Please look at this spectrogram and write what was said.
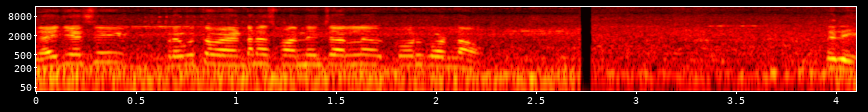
దయచేసి ప్రభుత్వం వెంటనే స్పందించాలని కోరుకుంటున్నాం. ఇది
